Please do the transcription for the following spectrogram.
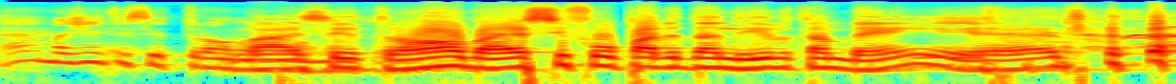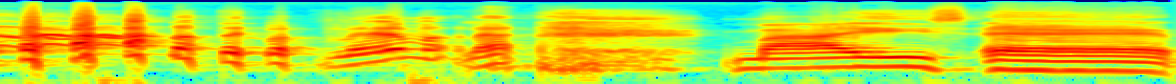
Ah, mas a gente se tromba. Mas se tromba. É, se for o Padre Danilo também. É. não tem problema, né? Mas. É,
